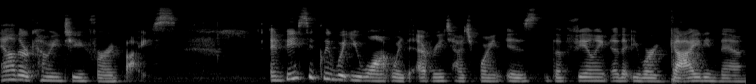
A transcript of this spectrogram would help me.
Now they're coming to you for advice. And basically, what you want with every touch point is the feeling that you are guiding them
